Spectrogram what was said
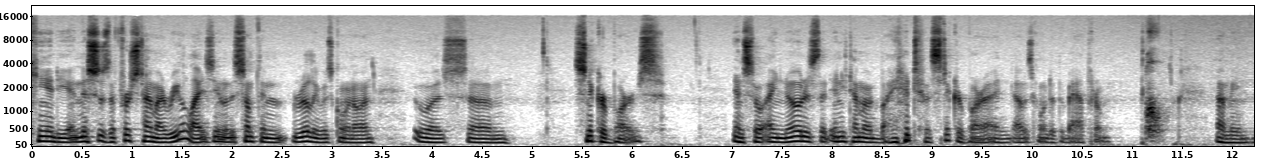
candy, and this is the first time I realized, you know, that something really was going on. Was um, Snicker bars. And so I noticed that anytime I would bite into a Snicker bar, I, I was going to the bathroom. I mean,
